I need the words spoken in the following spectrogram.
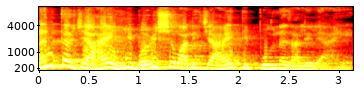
नंतर जी आहे ही भविष्यवाणी जी आहे ती पूर्ण झालेली आहे.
